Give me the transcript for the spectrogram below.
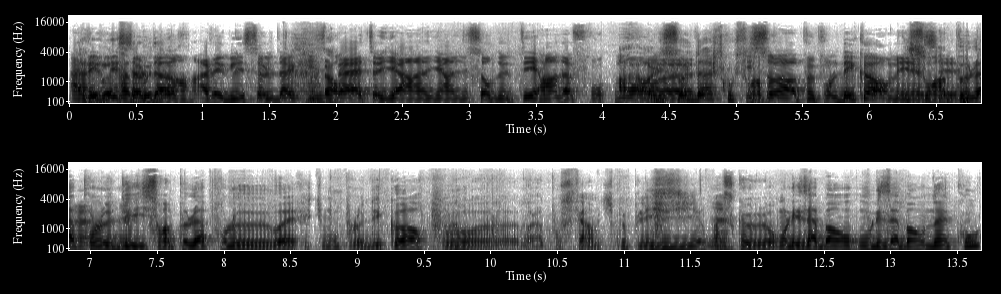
Avec un les un soldats, hein, avec les soldats qui se Alors- battent, il y, a y une sorte de terrain d'affrontement. Alors les euh, soldats, je trouve qui qu'ils sont, sont un peu pour le décor, mais ils sont un peu là pour le, dé- ils sont un peu là pour le, ouais, effectivement pour le décor, pour, euh, voilà, pour se faire un petit peu plaisir, parce que on les abat, en- on les abat en un coup.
